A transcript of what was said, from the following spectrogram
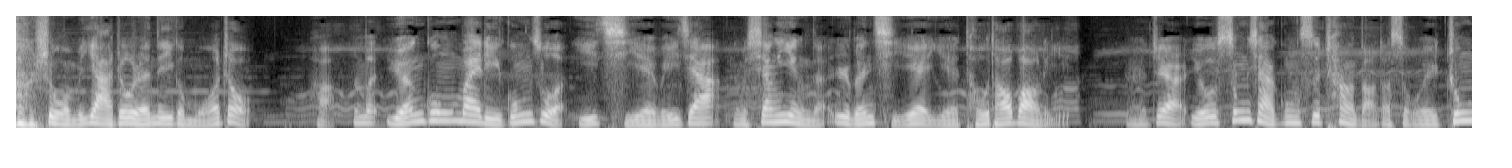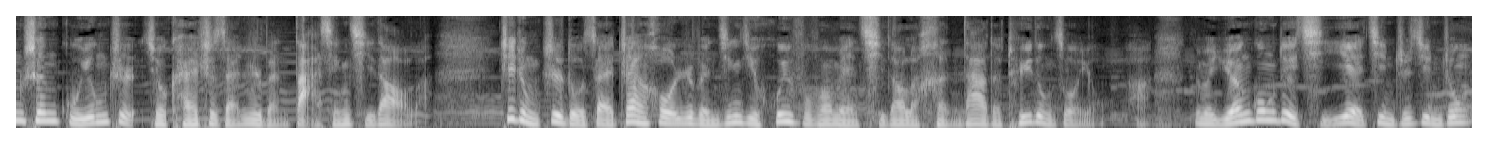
是我们亚洲人的一个魔咒。好，那么员工卖力工作，以企业为家，那么相应的，日本企业也投桃报李。呃，这样由松下公司倡导的所谓终身雇佣制就开始在日本大行其道了。这种制度在战后日本经济恢复方面起到了很大的推动作用啊。那么员工对企业尽职尽忠。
